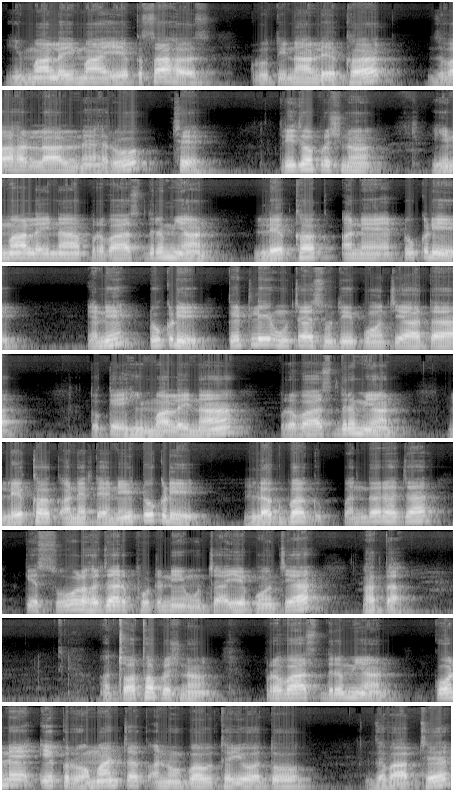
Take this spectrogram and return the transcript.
હિમાલયમાં એક સાહસ કૃતિના લેખક જવાહરલાલ નહેરુ છે. ત્રીજો પ્રશ્ન, હિમાલયના પ્રવાસ દરમિયાન લેખક અને ટુકડી, એની ટુકડી કેટલી ઊંચાઈ સુધી પહોંચ્યા હતા? તો કે હિમાલયના પ્રવાસ દરમિયાન લેખક અને તેની ટુકડી લગભગ પંદર હજાર કે સોળ હજાર ફૂટની ઊંચાઈએ પહોંચ્યા હતા. ચોથો પ્રશ્ન પ્રવાસ દરમિયાન કોને એક રોમાંચક અનુભવ થયો હતો? જવાબ છે,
